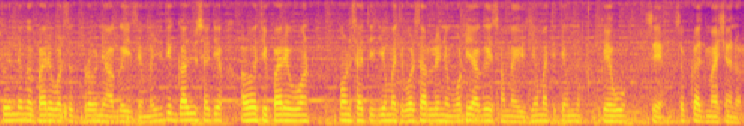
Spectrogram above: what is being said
સુરેન્દ્રનગર ભારે વરસાદ પડવાની આગાહી છે. નજીક ગાજવી સાથે હળવાથી ભારે પણ સાથે જેમાંથી વરસાદ લઈને મોટી આગાહી સામે જેમાંથી તેમનું કહેવું છે, સબસ્ક્રાઇબ માય ચેનલ.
